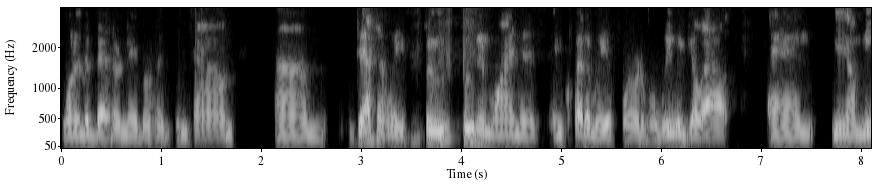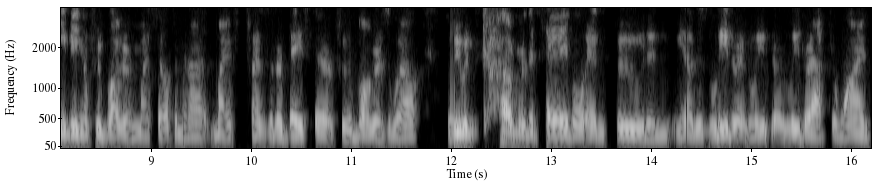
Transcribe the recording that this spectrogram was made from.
one of the better neighborhoods in town. Um, definitely, mm-hmm. food mm-hmm. food and wine is incredibly affordable. We would go out and you know, me being a food blogger myself, and then I, my friends that are based there are food bloggers as well. We would cover the table in food and you know, just liter and liter, liter after wine.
